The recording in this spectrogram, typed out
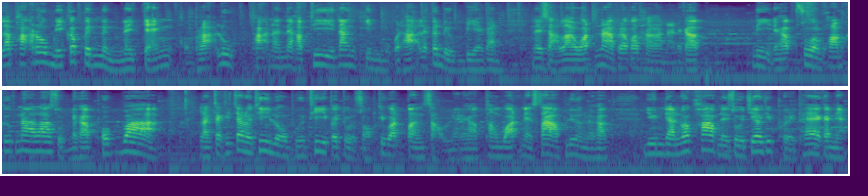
และพระรูปนี้ก็เป็นหนึ่งในแก๊งของพระรูปพระนั้นนะครับ ที่นั่งกินหมูกระทะแล้วก็ดื่มเบียร์กันในศาลาวัดหน้าพระประธานนะครับ นี่นะครับ ส่วนความคืบหน้าล่าสุดนะครับ พบว่า หลังจากที่เจ้าหน้าที่ลงพื้นที่ไปตรวจสอบที่วัดปันเสาเนี่ยนะครับทางวัดเนี่ยทราบเรื่องนะครับ ยืนยันว่าภาพในโซเชียลที่เผยแพร่กันเนี่ย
